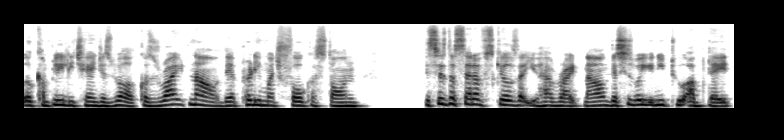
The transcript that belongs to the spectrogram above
will completely change as well because right now they're pretty much focused on this is the set of skills that you have right now. This is what you need to update.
